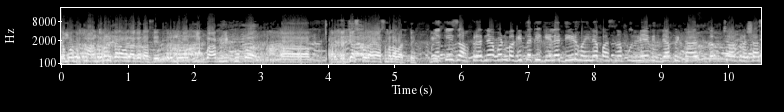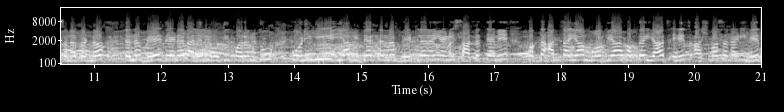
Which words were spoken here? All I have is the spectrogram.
समोर बसून आंदोलन करावं लागत असेल तर मुळात ही बाब ही खूप लज्जास्पद आहे असं मला वाटतंय. म्हणजे नक्कीच प्रज्ञा आपण बघितलं की गेल्या दीड महिन्यापासून पुणे विद्यापीठाच्या प्रशासनाकडनं त्यांना वेळ देण्यात आलेली होती परंतु कोणीही या विद्यार्थ्यांना भेटलं नाही आणि सातत्याने फक्त आत्ता या मग या फक्त याच हेच आश्वासन आणि हेच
